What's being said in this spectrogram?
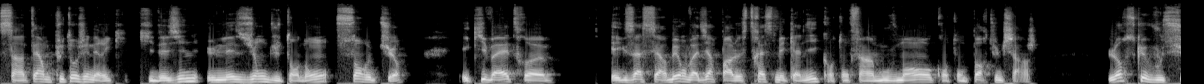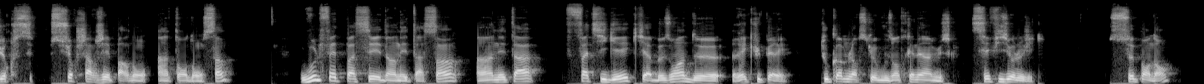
c'est un terme plutôt générique qui désigne une lésion du tendon sans rupture, et qui va être euh, exacerbé, on va dire, par le stress mécanique quand on fait un mouvement ou quand on porte une charge. Lorsque vous surchargez pardon, un tendon sain, vous le faites passer d'un état sain à un état fatigué qui a besoin de récupérer, tout comme lorsque vous entraînez un muscle. C'est physiologique. Cependant,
